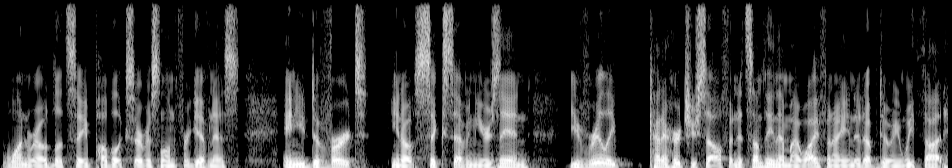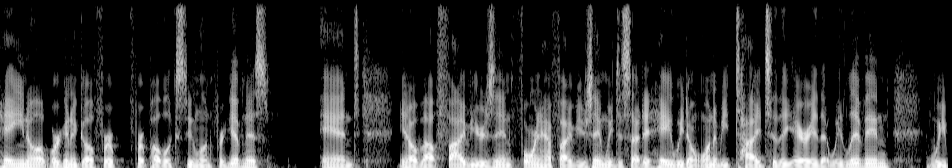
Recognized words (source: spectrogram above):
one road, let's say public service loan forgiveness, and you divert, you know, six, seven years in, you've really kind of hurt yourself. And it's something that my wife and I ended up doing. We thought, hey, you know what, we're going to go for for public student loan forgiveness. And, you know, about five years in, four and a half, five years in, we decided, hey, we don't want to be tied to the area that we live in. We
